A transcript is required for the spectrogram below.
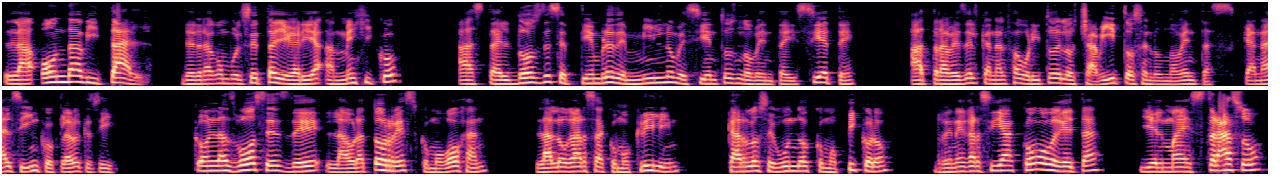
la onda vital de Dragon Ball Z llegaría a México hasta el 2 de septiembre de 1997 a través del canal favorito de los chavitos en los noventas, Canal 5, claro que sí. Con las voces de Laura Torres como Gohan, Lalo Garza como Krillin, Carlos II como Pícoro, René García como Vegeta y el maestrazo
